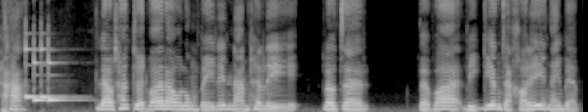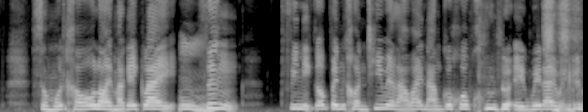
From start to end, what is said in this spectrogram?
ค่ะค่ะแล้วถ้าเกิดว่าเราลงไปเล่นน้ำทะเล เราจะแบบว่าหลีกเลี่ยงจากเขาได้ยังไงแบบ สมมุติเขาลอยมาใกล้อืมๆซึ่ง ฟินิกก็เป็นคนที่เวลาว่ายน้ำก็ควบคุมตัวเองไม่ได้เหมือนกัน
